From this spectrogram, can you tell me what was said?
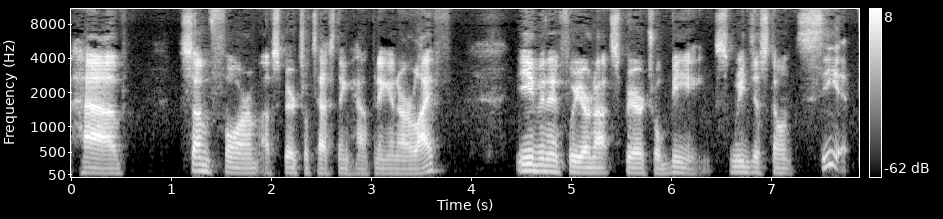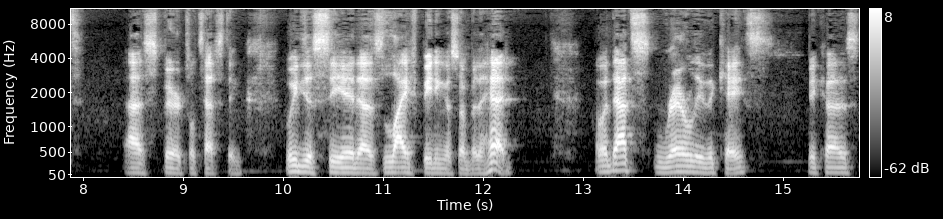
have some form of spiritual testing happening in our life even if we are not spiritual beings. We just don't see it as spiritual testing. We just see it as life beating us over the head. But that's rarely the case because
